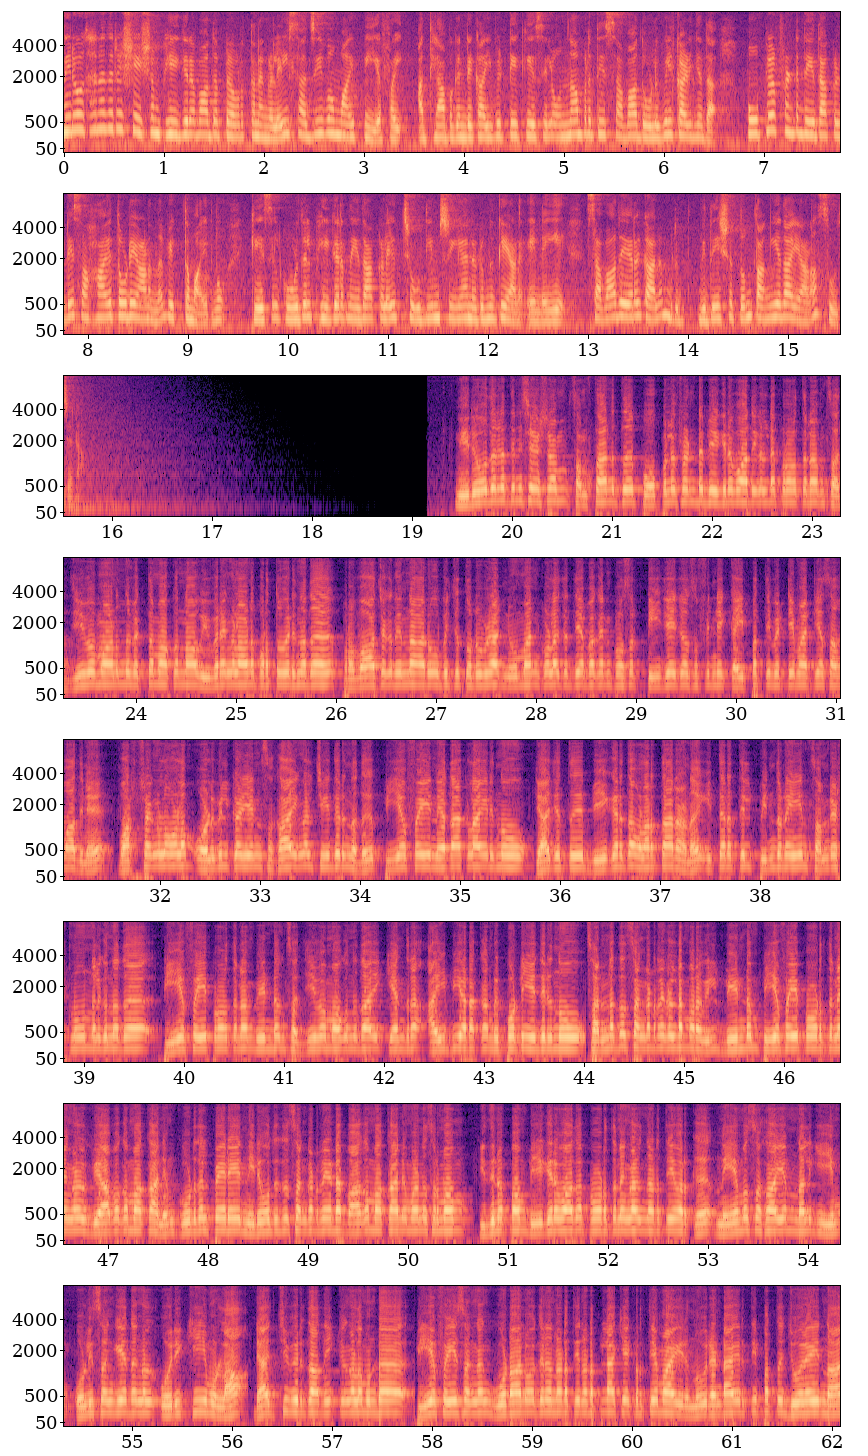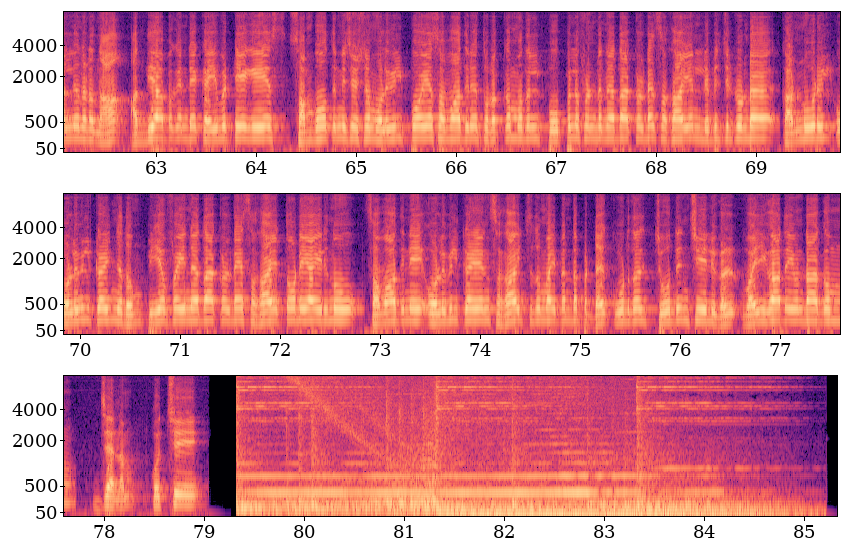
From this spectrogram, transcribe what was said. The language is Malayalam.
നിരോധനാനന്തര ശേഷം ഭീകരവാദ പ്രവർത്തനങ്ങളിൽ സജീവമായി പി എഫ് ഐ അധ്യാപകന്റെ കൈവെട്ടിയ കേസിൽ ഒന്നാം പ്രതി സവാദ് ഒളിവിൽ കഴിഞ്ഞത് പോപ്പുലർ ഫ്രണ്ട് നേതാക്കളുടെ സഹായത്തോടെയാണെന്ന് വ്യക്തമായിരുന്നു. കേസിൽ കൂടുതൽ ഭീകര നേതാക്കളെ ചോദ്യം ചെയ്യാനൊരുങ്ങുകയാണ് എൻ ഐ എ സവാദ് ഏറെക്കാലം വിദേശത്തും തങ്ങിയതായാണ് സൂചന. നിരോധനത്തിന് ശേഷം സംസ്ഥാനത്ത് പോപ്പുലർ ഫ്രണ്ട് ഭീകരവാദികളുടെ പ്രവർത്തനം സജീവമാണെന്ന് വ്യക്തമാക്കുന്ന വിവരങ്ങളാണ് പുറത്തുവരുന്നത്. പ്രവാചകൻ നിന്ന് ആരോപിച്ച് തൊടുപുഴ ന്യൂമാൻ കോളേജ് അധ്യാപകൻ പ്രൊഫസർ ടി ജെ ജോസഫിന്റെ കൈപ്പത്തി വെട്ടിമാറ്റിയ സവാദിന് വർഷങ്ങളോളം ഒളിവിൽ കഴിയാൻ സഹായങ്ങൾ ചെയ്തിരുന്നത് പി എഫ് ഐ നേതാക്കളായിരുന്നു. രാജ്യത്ത് ഭീകരത വളർത്താനാണ് ഇത്തരത്തിൽ പിന്തുണയും സംരക്ഷണവും നൽകുന്നത്. പി എഫ് ഐ പ്രവർത്തനം വീണ്ടും സജീവമാകുന്നതായി കേന്ദ്ര ഐ ബി അടക്കം റിപ്പോർട്ട് ചെയ്തിരുന്നു. സന്നദ്ധ സംഘടനകളുടെ മറവിൽ വീണ്ടും പി എഫ് ഐ പ്രവർത്തനങ്ങൾ വ്യാപകമാക്കാനും കൂടുതൽ പേരെ നിരോധിത സംഘടനയുടെ ഭാഗമാക്കാനുമാണ് ശ്രമം. ഇതിനൊപ്പം ഭീകരവാദ പ്രവർത്തനങ്ങൾ നടത്തിയവർക്ക് നിയമസഹായം നൽകിയും ഒളിസങ്കേതങ്ങൾ ഒരുക്കിയുമുള്ള രാജ്യവിരുദ്ധ നീക്കങ്ങളുമുണ്ട്. പി എഫ് ഐ സംഘം ഗൂഢാലോചന നടത്തി നടപ്പിലാക്കിയ കൃത്യമായിരുന്നു. രണ്ടായിരത്തി പത്ത് ജൂലൈ നാലിന് നടന്ന അധ്യാപകന്റെ കൈവെട്ടിയ കേസ് സംഭവത്തിന് ശേഷം ഒളിവിൽ പോയ സവാദിന് തുടക്കം മുതൽ പോപ്പുലർ ഫ്രണ്ട് നേതാക്കളുടെ സഹായം ലഭിച്ചിട്ടുണ്ട്. കണ്ണൂരിൽ ഒളിവിൽ കഴിഞ്ഞതും പി എഫ് ഐ നേതാക്കളുടെ സഹായത്തോടെയായിരുന്നു. സവാദിനെ ഒളിവിൽ കഴിയാൻ സഹായിച്ചതുമായി ബന്ധപ്പെട്ട് കൂടുതൽ ചോദ്യം ചെയ്യലുകൾ വൈകാതെയുണ്ടാകും. ജനം കൊച്ചി.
